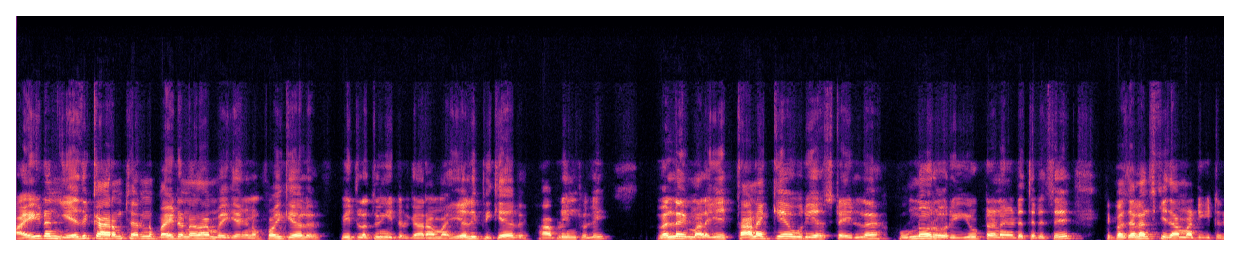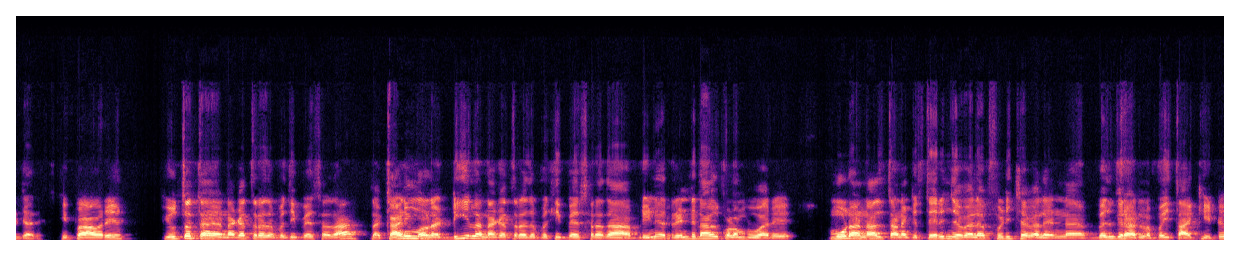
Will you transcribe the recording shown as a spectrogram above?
பைடன் எதுக்கு ஆரம்பிச்சாருன்னு பைடனை தான் போய் கேட்கணும் போய் கேளு. வீட்டில் தூங்கிட்டு இருக்காராமா? எழுப்பி கேளு அப்படின்னு சொல்லி வெள்ளை மலையை தனக்கே உரிய ஸ்டைலில் இன்னொரு ஒரு யூட்டனை எடுத்துருச்சு இப்போ ஜெலன்ஸ்கி தான் மாட்டிக்கிட்டு இருக்காரு. இப்போ அவர் யுத்தத்தை நகர்த்துறத பற்றி பேசுகிறதா இல்லை கனிமோல டீலை நகர்த்துறத பற்றி பேசுகிறதா அப்படின்னு ரெண்டு நாள் குழம்புவார். மூணாம் நாள் தனக்கு தெரிஞ்ச வேலை பிடிச்ச வேலை என்ன? பெல்கிராடில் போய் தாக்கிட்டு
